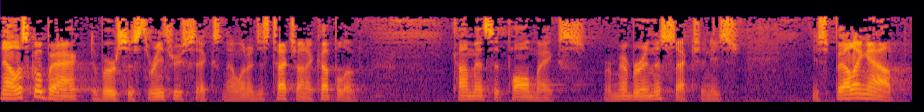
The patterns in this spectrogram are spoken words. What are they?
Now let's go back to verses 3 through 6, and I want to just touch on a couple of comments that Paul makes Remember in this section, he's, he's spelling out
